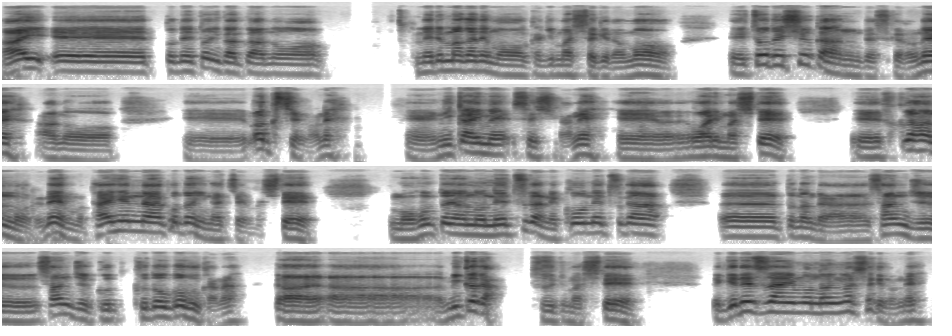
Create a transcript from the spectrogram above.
はい、えーっとね、とにかくあの、メルマガでも書きましたけども、えーちょうど1週間ですけどね、あのえーワクチンのね、え2回目接種がね、え終わりまして、え副反応でね、もう大変なことになっちゃいまして、もう本当にあの熱がね、高熱が、えーっとなんだ、30 39度5分かな、があ3日間続きまして、解熱剤も飲みましたけどね、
